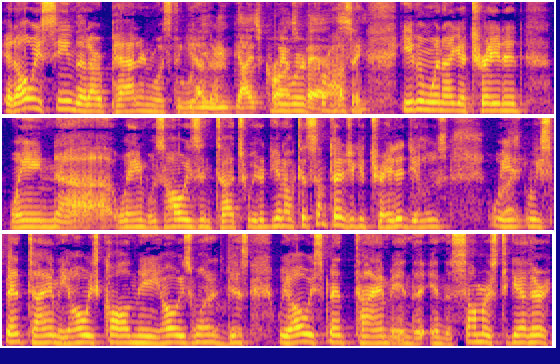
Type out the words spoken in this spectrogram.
It always seemed that our pattern was together. you guys crossed We were paths. crossing. Even when I got traded, Wayne uh, Wayne was always in touch. We, were, you know, because sometimes you get traded, you lose. We we spent time. He always called me. He always wanted this. We always spent time in the in the summers together.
